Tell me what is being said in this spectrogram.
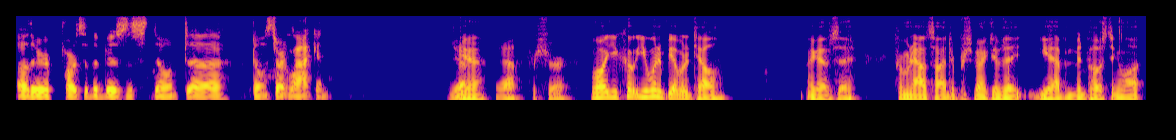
other parts of the business don't uh, don't start lacking. yeah, Yeah. yeah, for sure. Well, you co- you wouldn't be able to tell. I got to say, from an outsider perspective, that you haven't been posting a lot.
